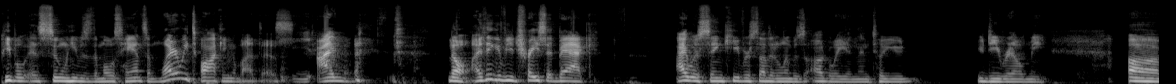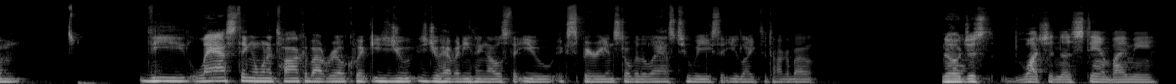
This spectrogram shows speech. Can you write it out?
people assume he was the most handsome. Why are we talking about this? I No, I think if you trace it back, I was saying Kiefer Sutherland was ugly, and until you you derailed me. Um, the last thing I want to talk about real quick. Did you did you have anything else that you experienced over the last two weeks that you'd like to talk about? no, just watching the Stand by Me.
